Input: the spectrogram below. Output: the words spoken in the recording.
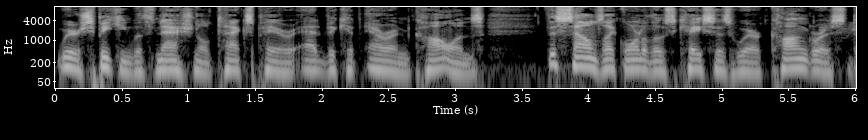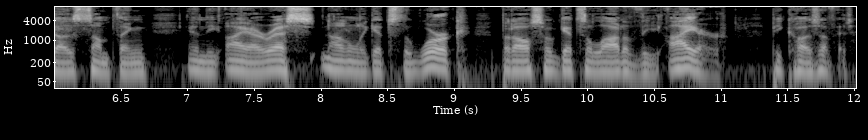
We're speaking with National Taxpayer Advocate Erin Collins. This sounds like one of those cases where Congress does something and the IRS not only gets the work, but also gets a lot of the ire because of it.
